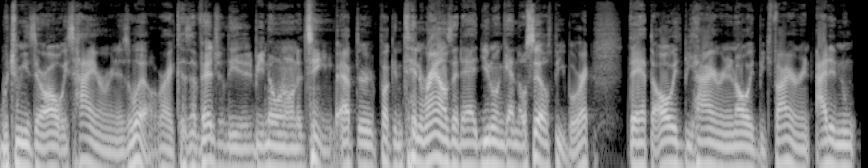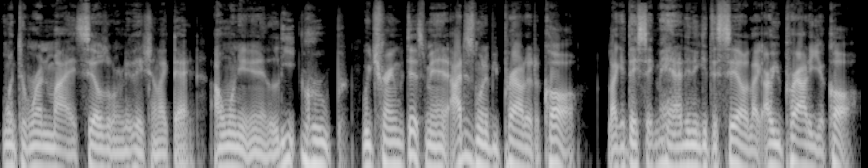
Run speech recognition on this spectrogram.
which means they're always hiring as well, right? Because eventually there'd be no one on the team. After fucking 10 rounds of that, you don't get no salespeople, right? They have to always be hiring and always be firing. I didn't want to run my sales organization like that. I wanted an elite group. We train with this, man. I just want to be proud of the call. Like if they say, man, I didn't get the sale, like, are you proud of your call?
